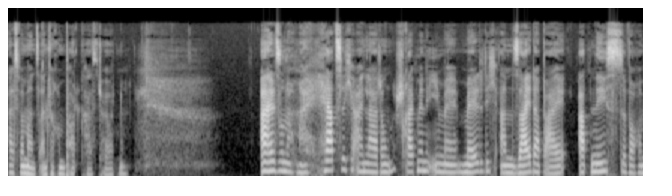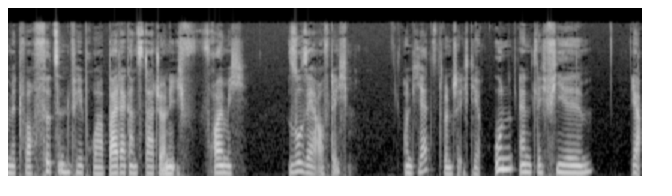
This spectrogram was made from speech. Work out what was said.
als wenn man es einfach im Podcast hört. Ne? Also nochmal herzliche Einladung, schreib mir eine E-Mail, melde dich an, sei dabei ab nächste Woche Mittwoch, 14. Februar bei der Ganz Star Journey. Ich freue mich so sehr auf dich. Und jetzt wünsche ich dir unendlich viel ja,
